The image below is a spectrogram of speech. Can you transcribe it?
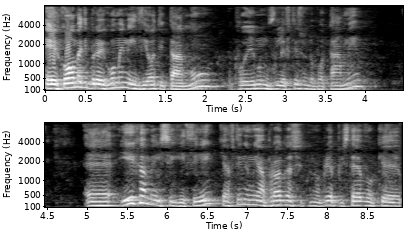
Εγώ με την προηγούμενη ιδιότητά μου, που ήμουν βουλευτής με το ποτάμι, ε, είχαμε εισηγηθεί, και αυτή είναι μια πρόταση την οποία πιστεύω και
